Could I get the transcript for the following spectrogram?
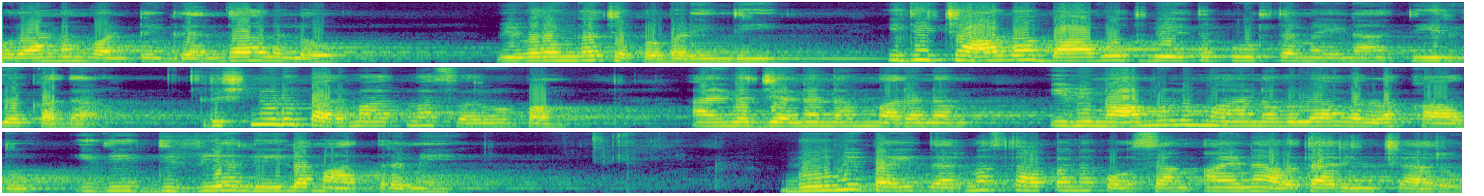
పురాణం వంటి గ్రంథాలలో వివరంగా చెప్పబడింది. ఇది చాలా భావోద్వేతపూరితమైన దీర్ఘ కథ. కృష్ణుడు పరమాత్మ స్వరూపం. ఆయన జననం మరణం ఇవి మామూలు మానవుల వల్ల కాదు. ఇది దివ్య లీల మాత్రమే. భూమిపై ధర్మస్థాపన కోసం ఆయన అవతరించారు.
